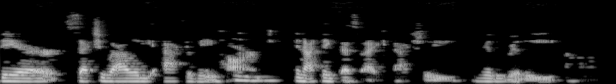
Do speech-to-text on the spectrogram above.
their sexuality after being harmed. Mm-hmm. And I think that's like actually really, really, um,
